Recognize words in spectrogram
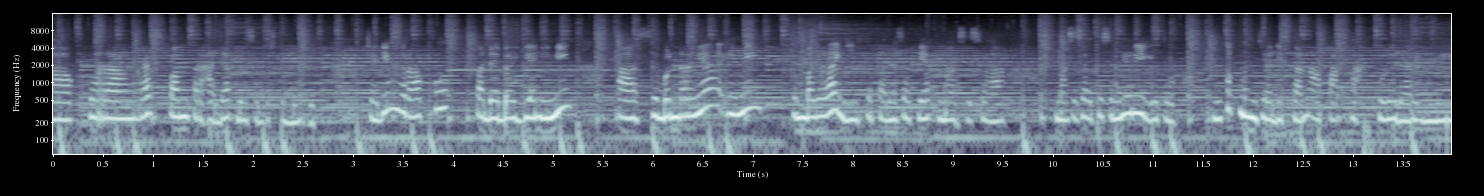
uh, kurang respon terhadap dosen tersebut gitu. Jadi menurut aku pada bagian ini uh, sebenarnya ini kembali lagi kepada setiap mahasiswa mahasiswa itu sendiri gitu. Untuk menjadikan apakah kuliah dari ini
